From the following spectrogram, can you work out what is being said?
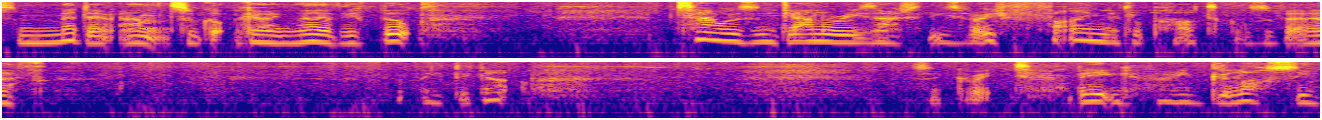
Some meadow ants have got going there. They've built towers and galleries out of these very fine little particles of earth that they dig up. There's a great big, very glossy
